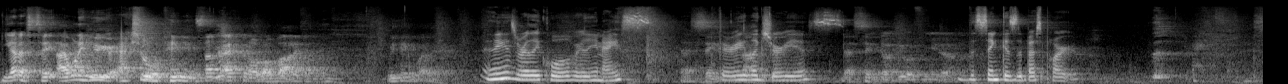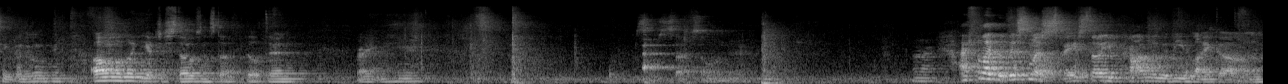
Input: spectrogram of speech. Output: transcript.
You gotta say. I want to hear your actual opinion. Stop acting all robotic on me. What do you think about it? I think it's really cool, really nice. That sink. Very not- luxurious. That sink don't do it for me though. The sink is the best part. That sink don't do it for me. Oh look, you got your stoves and stuff built in, right in here. Some stuff's on there. Alright. I feel like with this much space though, you probably would need like um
